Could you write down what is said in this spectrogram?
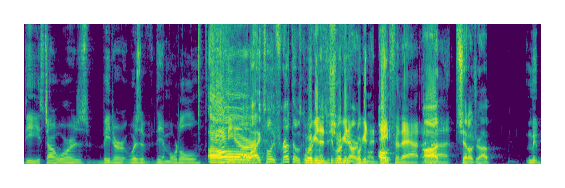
the Star Wars Vader what is it the Immortal the Oh, VR. I totally forgot that was. we're gonna to we're gonna we're gonna date Oh, for that. I Uh, thought. Shadow Drop. M-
